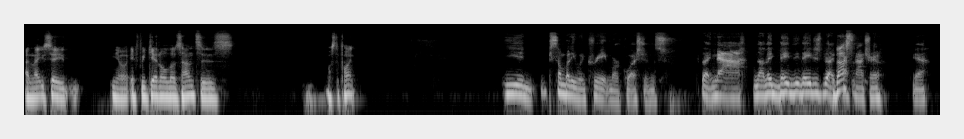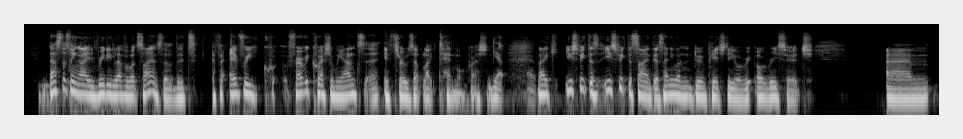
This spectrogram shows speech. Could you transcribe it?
And like you say, you know, if we get all those answers, what's the point? you somebody would create more questions like nah no they they, they just be like That's- that's, not true yeah That's the thing I really love about science, though. That for every for every question we answer, it throws up like ten more questions. Yep. Like you speak to you speak to scientists, anyone doing PhD or, or research, um,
